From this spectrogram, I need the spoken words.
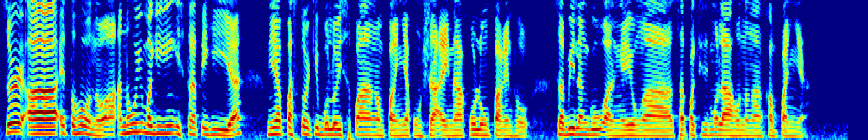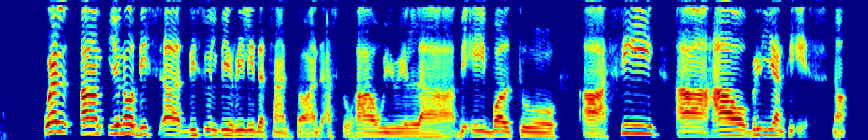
Sir, ah, ito ho, no, ah, ano ho yung magiging estratehiya ni ah, Pastor Kibuloy sa pangangampanya kung siya ay nakulong pa rin ho sa bilangguan ngayong ah, sa pagsisimula ho ng kampanya? Well, um, you know, this uh, this will be really the chance to and as to how we will uh, be able to uh, see uh, how brilliant he is. No,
